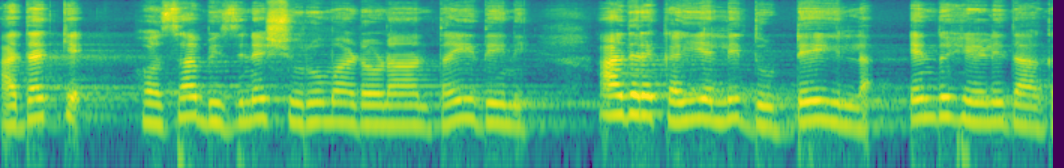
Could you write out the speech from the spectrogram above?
ಅದಕ್ಕೆ ಹೊಸ ಬಿಸ್ನೆಸ್ ಶುರು ಮಾಡೋಣ ಅಂತ ಇದ್ದೀನಿ. ಆದರೆ ಕೈಯಲ್ಲಿ ದುಡ್ಡೇ ಇಲ್ಲ ಎಂದು ಹೇಳಿದಾಗ,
